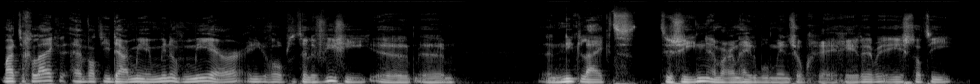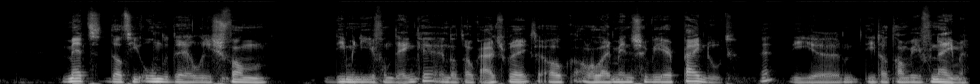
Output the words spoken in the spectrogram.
maar tegelijk, en wat hij daar meer, min of meer, in ieder geval op de televisie, uh, niet lijkt te zien, en waar een heleboel mensen op gereageerd hebben, is dat hij met dat hij onderdeel is van die manier van denken en dat ook uitspreekt, ook allerlei mensen weer pijn doet. Hè? Die, uh, die dat dan weer vernemen.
